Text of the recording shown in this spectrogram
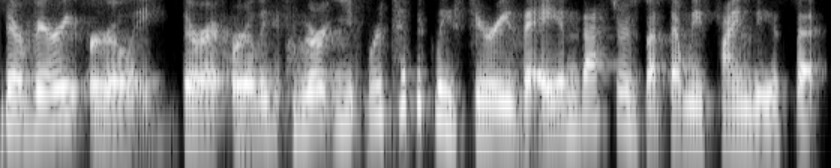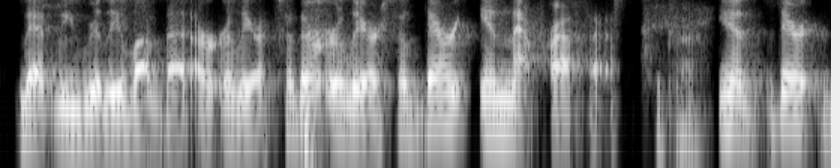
they're very early. They're early we're we're typically series a investors but then we find these that that we really love that are earlier. So they're earlier. So they're in that process. Okay. You know their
